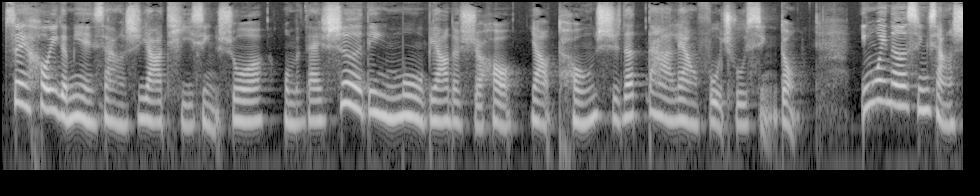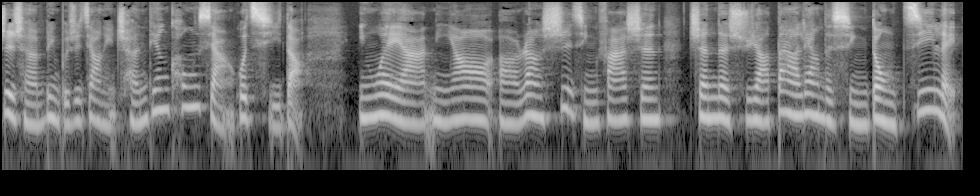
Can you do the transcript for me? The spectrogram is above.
最后一个面向是要提醒说，我们在设定目标的时候，要同时的大量付出行动。因为呢，心想事成并不是叫你成天空想或祈祷，因为啊，你要呃让事情发生，真的需要大量的行动积累。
